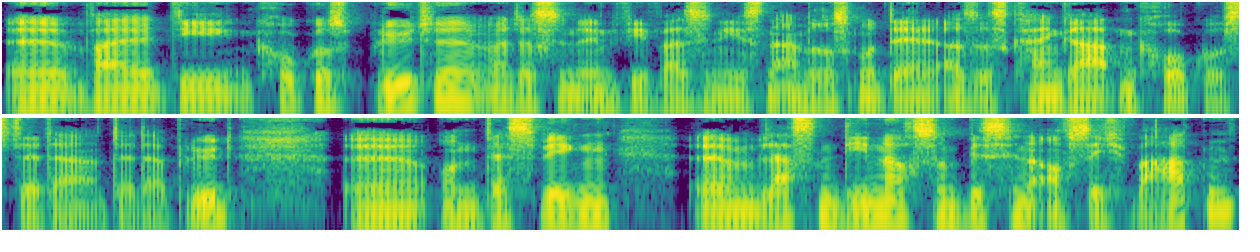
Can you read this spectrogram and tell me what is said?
äh, weil die Krokusblüte, das sind irgendwie, weiß ich nicht, ist ein anderes Modell, also ist kein Gartenkrokus, der da, der da blüht. Äh, und deswegen äh, lassen die noch so ein bisschen auf sich warten.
